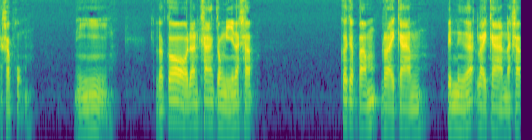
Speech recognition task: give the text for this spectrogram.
นะครับผม นี่ แล้วก็ด้านข้างตรงนี้นะครับ ก็จะปั๊มรายการเป็นเนื้อรายการนะครับ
